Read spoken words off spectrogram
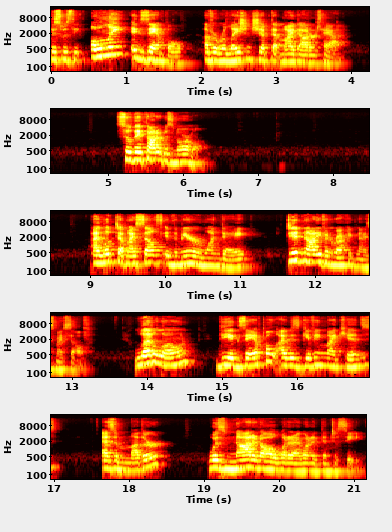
This was the only example of a relationship that my daughters had. So they thought it was normal. I looked at myself in the mirror one day, did not even recognize myself, let alone the example I was giving my kids as a mother was not at all what I wanted them to see.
